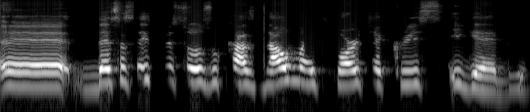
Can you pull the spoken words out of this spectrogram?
é, dessas seis pessoas, o casal mais forte é Chris e Gabby.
